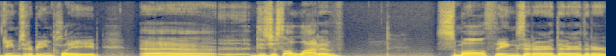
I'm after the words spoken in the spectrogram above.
games that are being played. Uh, there's just a lot of small things that are that are that are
